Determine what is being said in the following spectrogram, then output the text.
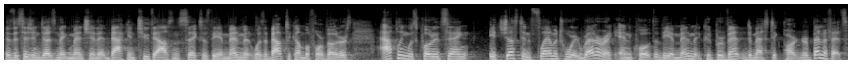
The decision does make mention that back in 2006, as the amendment was about to come before voters, Appling was quoted saying, it's just inflammatory rhetoric, end quote, that the amendment could prevent domestic partner benefits.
